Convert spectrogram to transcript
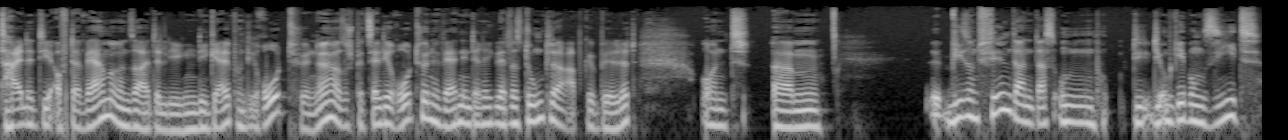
Teile, die auf der wärmeren Seite liegen, die Gelb- und die Rottöne, also speziell die Rottöne werden in der Regel etwas dunkler abgebildet. Und ähm, wie so ein Film dann das um die, die Umgebung sieht,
